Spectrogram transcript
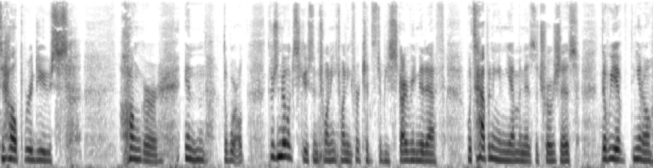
to help reduce hunger in the world. There's no excuse in 2020 for kids to be starving to death. What's happening in Yemen is atrocious. That we have, you know,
